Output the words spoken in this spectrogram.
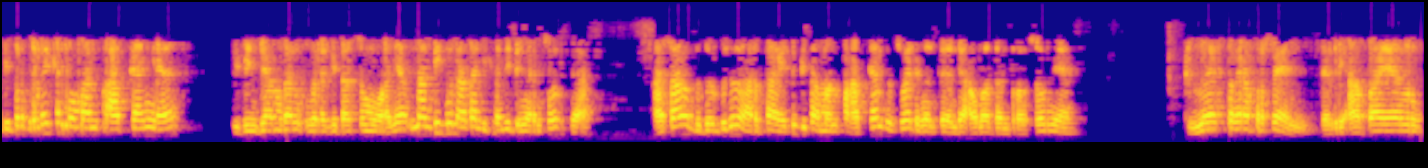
diperbolehkan memanfaatkannya, dipinjamkan kepada kita semuanya, nanti pun akan diganti dengan surga. Asal betul-betul harta itu kita manfaatkan sesuai dengan kehendak Allah dan Rasulnya. Dua setengah persen dari apa yang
